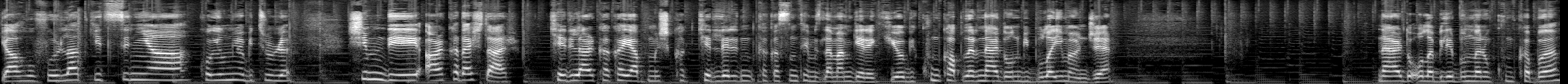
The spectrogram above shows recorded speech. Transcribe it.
Yahu fırlat gitsin ya. Koyulmuyor bir türlü. Şimdi arkadaşlar kediler kaka yapmış. Ka- kedilerin kakasını temizlemem gerekiyor. Bir kum kapları nerede onu bir bulayım önce. Nerede olabilir bunların kum kabı?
